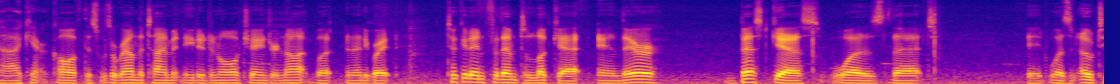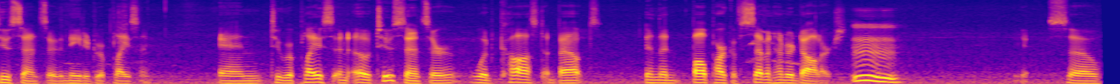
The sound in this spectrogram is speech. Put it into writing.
Uh, I can't recall if this was around the time it needed an oil change or not, but at any rate, took it in for them to look at, and their best guess was that it was an O2 sensor that needed replacing. And to replace an O2 sensor would cost about in the ballpark of $700. Mm. Yeah, so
